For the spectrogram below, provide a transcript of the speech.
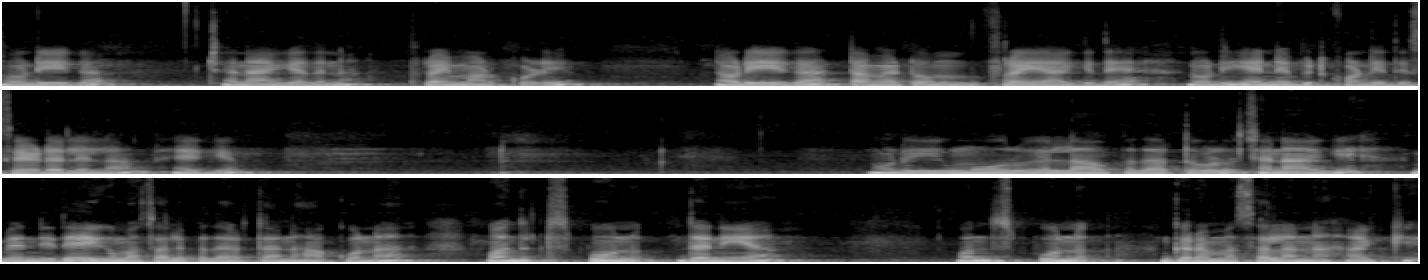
ನೋಡಿ ಈಗ ಚೆನ್ನಾಗಿ ಅದನ್ನು ಫ್ರೈ ಮಾಡ್ಕೊಳ್ಳಿ. ನೋಡಿ ಈಗ ಟೊಮೆಟೊ ಫ್ರೈ ಆಗಿದೆ. ನೋಡಿ ಎಣ್ಣೆ ಬಿಟ್ಕೊಂಡಿದೆ ಸೈಡಲ್ಲೆಲ್ಲ. ಹೇಗೆ? ನೋಡಿ ಈಗ ಮೂರು, ಎಲ್ಲ ಪದಾರ್ಥಗಳು ಚೆನ್ನಾಗಿ ಬೆಂದಿದೆ. ಈಗ ಮಸಾಲೆ ಪದಾರ್ಥನ ಹಾಕೋಣ. ಒಂದು ಸ್ಪೂನ್ ಧನಿಯಾ, ಒಂದು ಸ್ಪೂನ್ ಗರಂ ಮಸಾಲನ ಹಾಕಿ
